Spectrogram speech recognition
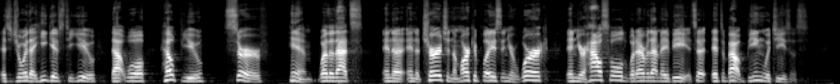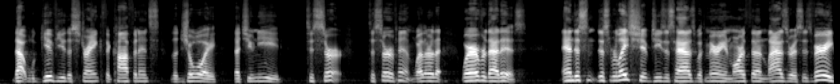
It's joy that he gives to you that will help you serve him. Whether that's in the in the church, in the marketplace, in your work, in your household, whatever that may be. It's a, it's about being with Jesus. That will give you the strength, the confidence, the joy that you need to serve to serve him, whether that, wherever that is. And this, this relationship Jesus has with Mary and Martha and Lazarus is very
